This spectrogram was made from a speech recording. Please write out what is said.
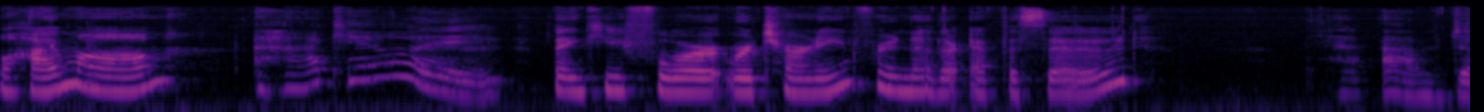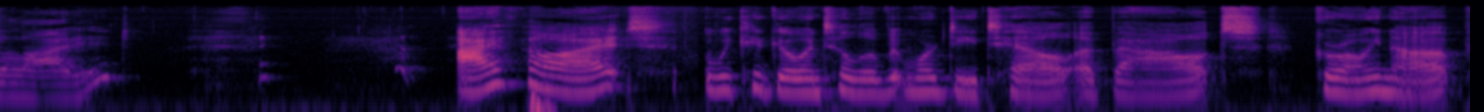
Well, hi, Mom. Hi, Kelly. Thank you for returning for another episode. I'm delighted. I thought we could go into a little bit more detail about growing up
